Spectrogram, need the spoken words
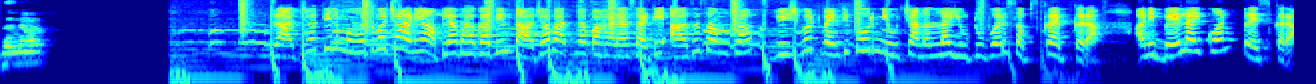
धन्यवाद. राज्यातील महत्त्वाच्या आणि आपल्या भागातील ताज्या बातम्या पाहण्यासाठी आजच आमच्या विश्व ट्वेंटी फोर न्यूज चॅनलला यूट्यूबवर सबस्क्राईब करा आणि बेल आयकॉन प्रेस करा.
